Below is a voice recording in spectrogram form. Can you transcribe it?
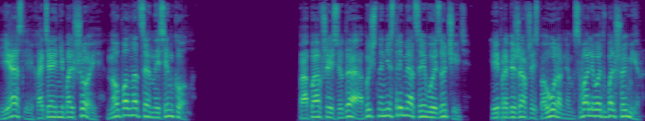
Ясли, хотя и небольшой, но полноценный синкол. Попавшие сюда обычно не стремятся его изучить, и, пробежавшись по уровням, сваливают в большой мир.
